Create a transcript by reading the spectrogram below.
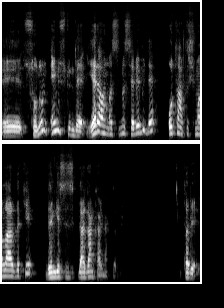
eee, solun en üstünde yer almasının sebebi de o tartışmalardaki dengesizliklerden kaynaklanıyor. Tabii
